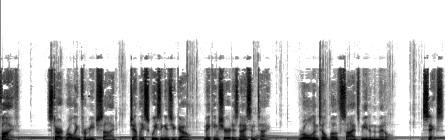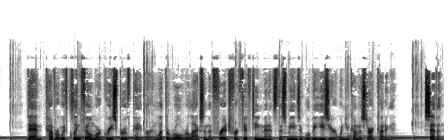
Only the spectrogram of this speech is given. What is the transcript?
5. Start rolling from each side, gently squeezing as you go, making sure it is nice and tight. Roll until both sides meet in the middle. 6. Then, cover with cling film or greaseproof paper and let the roll relax in the fridge for 15 minutes. This means it will be easier when you come to start cutting it. 7.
